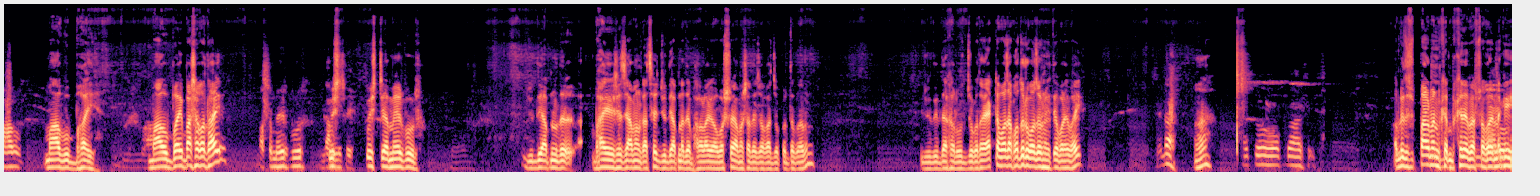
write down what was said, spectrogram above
মাহবুব। মাহবুব ভাই। মাহবুব ভাই বাসা কোথায়? মেহেরপুর কুষ্টিয়া মেহেরপুর। যদি আপনাদের ভাই এসেছে আমার কাছে যদি আপনাদের ভালো লাগে অবশ্যই আমার সাথে যোগাযোগ করতে পারবেন। যদি দেখার উদ্যোগতা একটা বাজা কতটুকু ওজন হইতে পারে ভাই? হ্যাঁ? আপনি তো পারমেন্ট খেলে ব্যবসা করেন নাকি?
